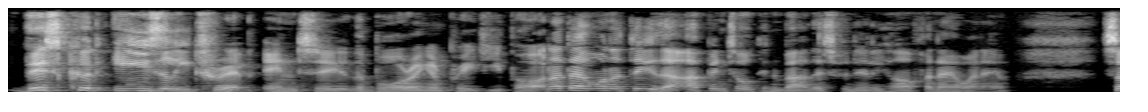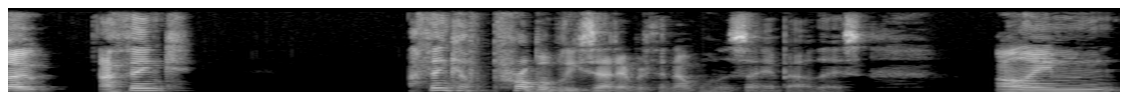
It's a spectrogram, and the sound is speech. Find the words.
this could easily trip into the boring and preachy part, and I don't want to do that. I've been talking about this for nearly half an hour now, so I think I think I've probably said everything I want to say about this. I'm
